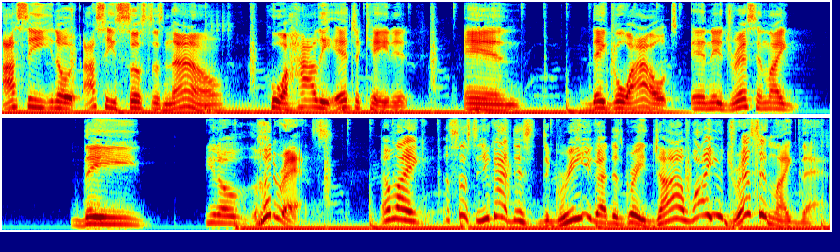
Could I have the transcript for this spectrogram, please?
I see, you know, I see sisters now who are highly educated and they go out and they're dressing like they, you know, hood rats. I'm like, sister, you got this degree, you got this great job. Why are you dressing like that?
